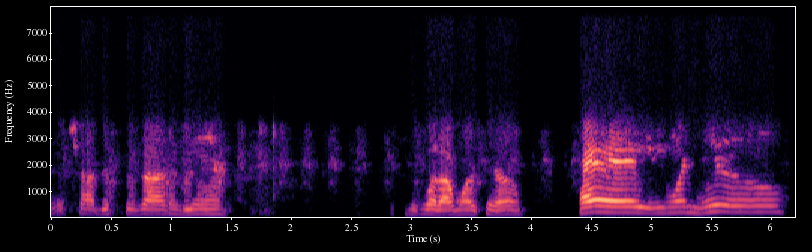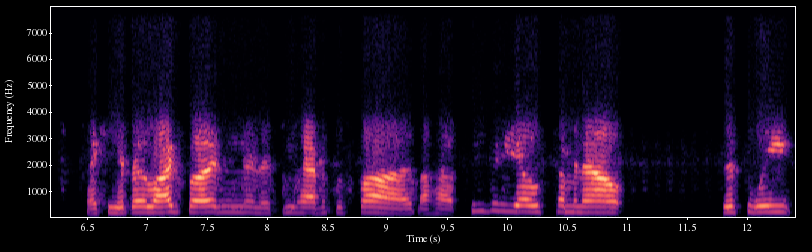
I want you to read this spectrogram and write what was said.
Let's try this design again. This is what I'm working on. Hey, anyone new? Make sure you hit that like button. And if you haven't subscribed, I have two videos coming out this week.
